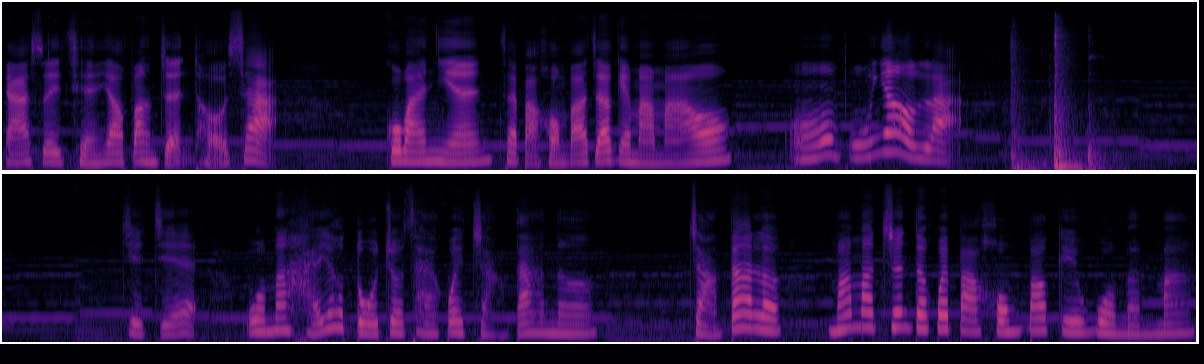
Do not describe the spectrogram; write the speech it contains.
压岁钱要放枕头下。”过完年再把红包交给妈妈哦。哦，不要啦，姐姐，我们还要多久才会长大呢？长大了，妈妈真的会把红包给我们吗？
